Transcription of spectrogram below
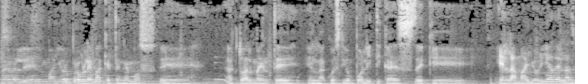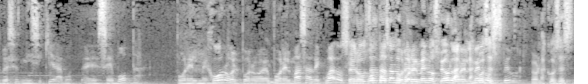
pero el, mayor problema que tenemos eh, actualmente en la cuestión política es de que en la mayoría de las veces ni siquiera eh, se vota por el mejor o el por, el más adecuado. pero estás votando por, el, menos peor. La, cosa es, Pero la cosa es,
